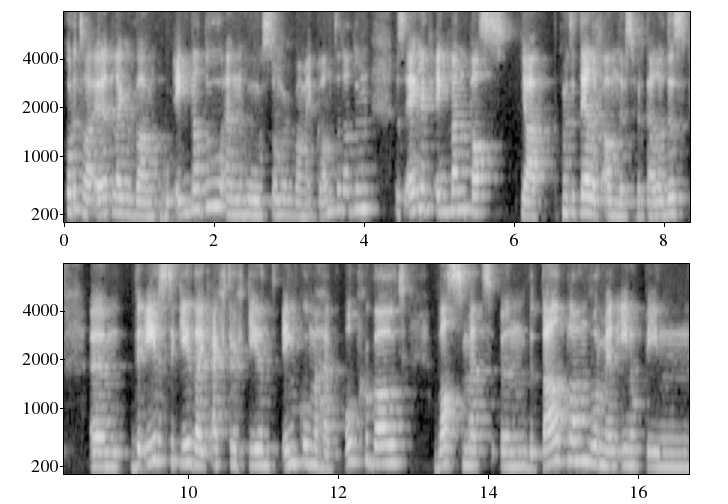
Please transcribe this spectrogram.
kort wat uitleggen van hoe ik dat doe en hoe sommige van mijn klanten dat doen. Dus eigenlijk, ik ben pas... Ja, ik moet het eigenlijk anders vertellen. Dus ehm, de eerste keer dat ik echt terugkerend inkomen heb opgebouwd, was met een betaalplan voor mijn één op één.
